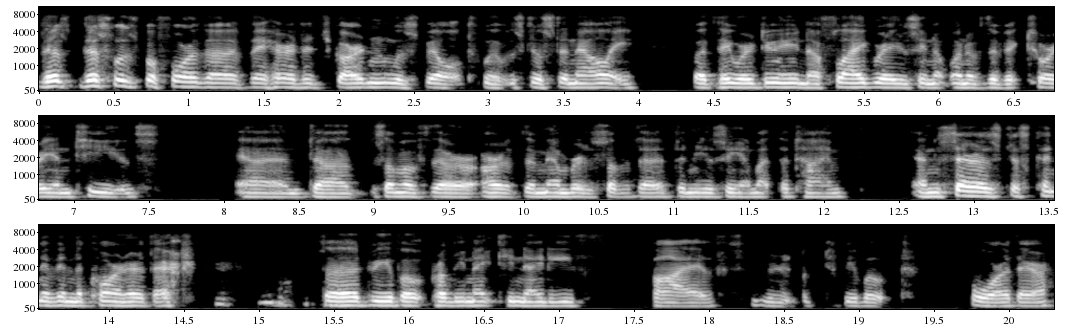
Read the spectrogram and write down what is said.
this this was before the, the Heritage Garden was built. It was just an alley, but they were doing a flag raising at one of the Victorian teas. And uh, some of their are the members of the, the museum at the time and Sarah's just kind of in the corner there. So it'd be about probably 1995, to be about four there,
